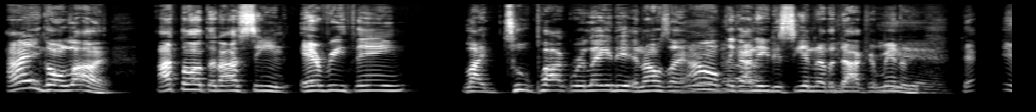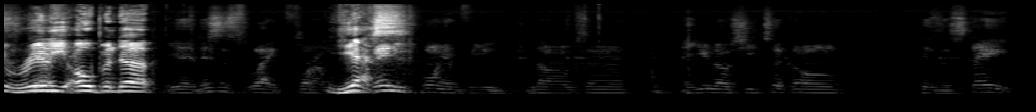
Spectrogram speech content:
I ain't gonna lie. I thought that I seen everything like Tupac related, and I was like, I don't think I need to see another documentary. Yeah. That it really opened up. Yeah, this is like from Yes. any point of view. You know what I'm saying? And you know, she took on his estate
